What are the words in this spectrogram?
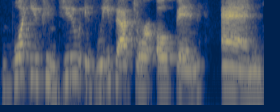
what you can do is leave that door open and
